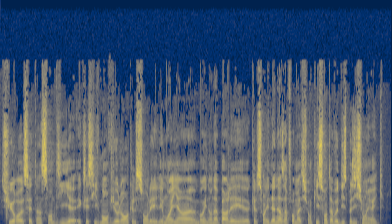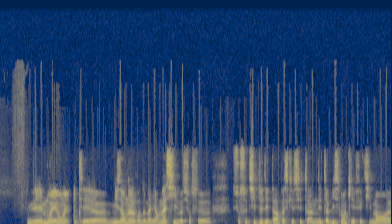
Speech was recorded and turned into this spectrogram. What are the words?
sur cet incendie excessivement violent. Quels sont les moyens Maureen en a parlé. Euh, quelles sont les dernières informations qui sont à votre disposition, Eric Les moyens ont été euh, mis en œuvre de manière massive sur ce, sur ce type de départ parce que c'est un établissement qui est effectivement, euh,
